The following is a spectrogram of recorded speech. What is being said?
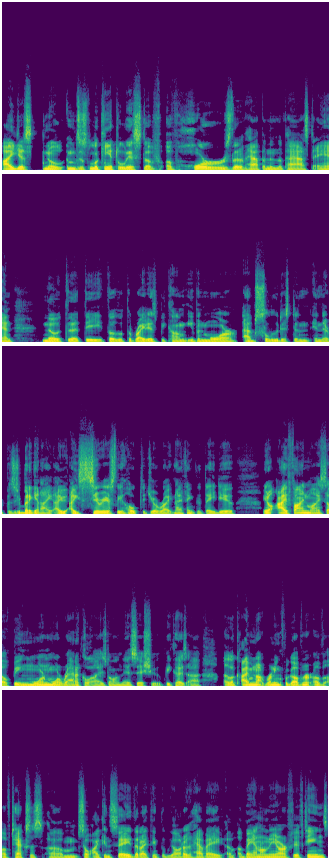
I just you know I'm just looking at the list of of horrors that have happened in the past and note that the the, the right has become even more absolutist in in their position. But again, I, I I seriously hope that you're right, and I think that they do. You know, I find myself being more and more radicalized on this issue because, uh, look, I'm not running for governor of of Texas, um, so I can say that I think that we ought to have a a ban on AR-15s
